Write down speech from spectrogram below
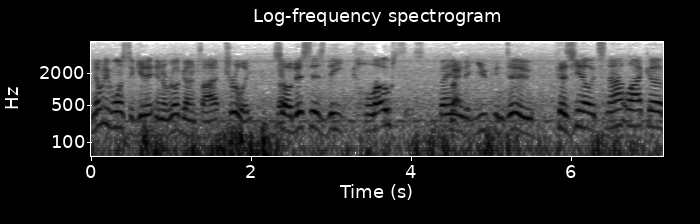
nobody wants to get it in a real gunfight, truly. So this is the closest thing Right. that you can do, because you know it's not like a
